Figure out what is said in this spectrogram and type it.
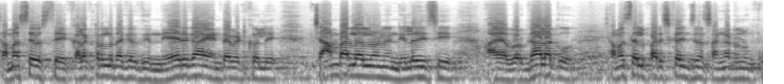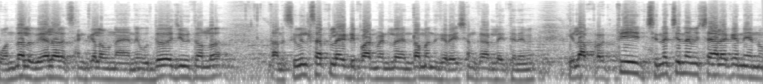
సమస్య వస్తే కలెక్టర్ల దగ్గరికి నేరుగా ఎంటబెట్టుకొని ఛాంబర్లలోనే నిలదీసి ఆయా వర్గాలకు సమస్యలు పరిష్కరించిన సంఘటనలు వందల వేల సంఖ్యలో ఉన్నాయని ఉద్యోగ జీవితంలో తన సివిల్ సప్లై డిపార్ట్మెంట్లో ఎంతమందికి రేషన్ కార్డులు అయితేనేమి ఇలా ప్రతి చిన్న చిన్న విషయాలకే నేను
